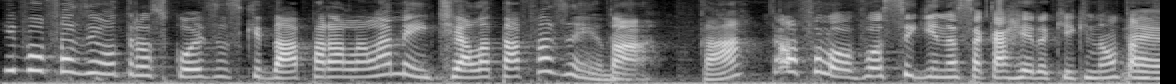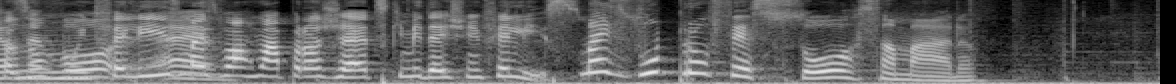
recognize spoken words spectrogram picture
e vou fazer outras coisas que dá paralelamente. E ela tá fazendo. Tá. Tá? ela falou: vou seguir nessa carreira aqui que não tá É, me fazendo vou- muito feliz, é. mas vou arrumar projetos que me deixem feliz. Mas o professor, Samara,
